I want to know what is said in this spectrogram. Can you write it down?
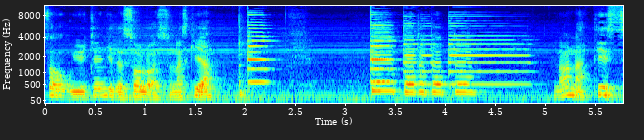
so you change the solos unasikia naona this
